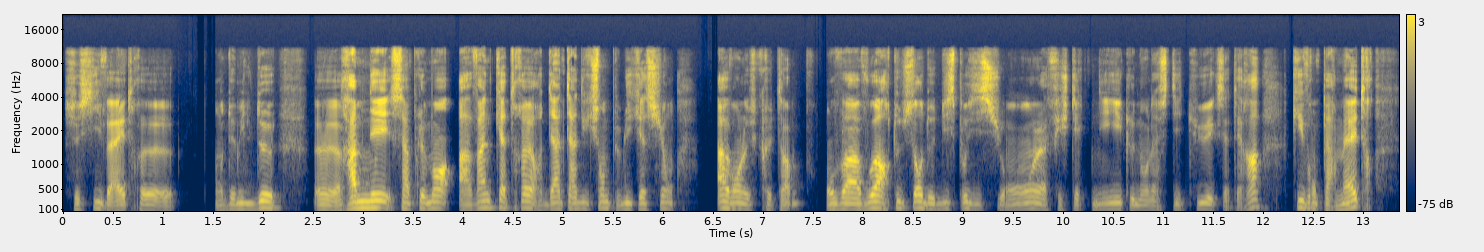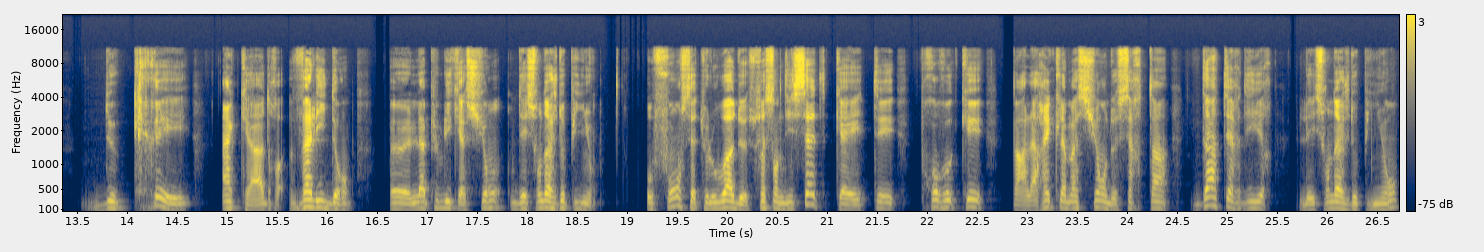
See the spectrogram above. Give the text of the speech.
Ceci va être euh, en 2002 euh, ramené simplement à 24 heures d'interdiction de publication avant le scrutin. On va avoir toutes sortes de dispositions, la fiche technique, le nom d'institut, etc., qui vont permettre de créer un cadre validant euh, la publication des sondages d'opinion. Au fond, cette loi de 77, qui a été provoquée par la réclamation de certains d'interdire les sondages d'opinion,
